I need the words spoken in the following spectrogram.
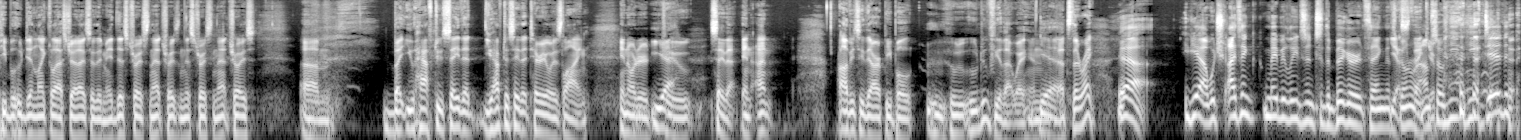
people who didn't like the Last Jedi, so they made this choice and that choice and this choice and that choice. Um, but you have to say that you have to say that Terrio is lying in order Yeah. to say that, and i obviously there are people who who do feel that way, and Yeah. that's their right. Yeah. Yeah, which I think maybe leads into the bigger thing that's Yes, going around. you. So he he did.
